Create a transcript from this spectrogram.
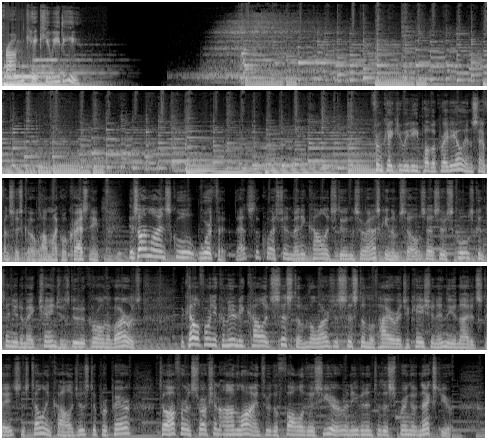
from KQED. From KQED Public Radio in San Francisco, I'm Michael Krasny. Is online school worth it? That's the question many college students are asking themselves as their schools continue to make changes due to coronavirus. The California Community College System, the largest system of higher education in the United States, is telling colleges to prepare to offer instruction online through the fall of this year and even into the spring of next year.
